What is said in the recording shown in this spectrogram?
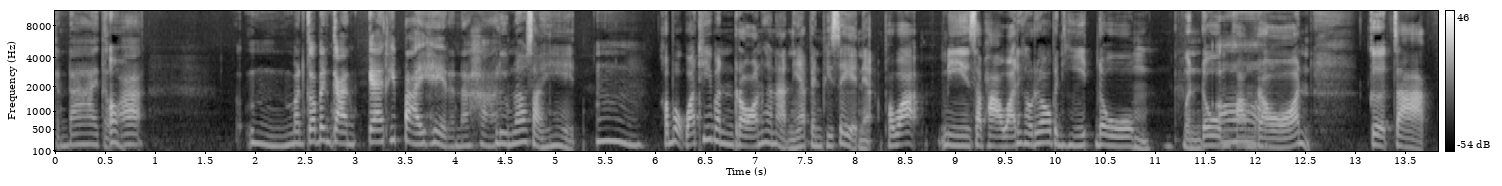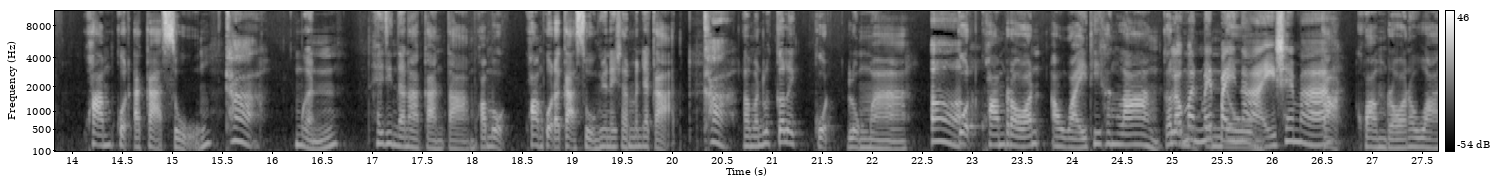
กันได้ แต่อ๋อว่าอื มมันก็เป็นการแก้ที่ปลายเหตุอะนะคะ ลืมเล่าสาเหตุอืมเขาบอกว่าที่มันร้อนขนาดเนี้ยเป็นพิเศษเนี่ย เพราะว่ามีสภาวะที่เขาเรียกว่าเป็นฮีทโดม เหมือนโดมอ๋อความร้อน เกิดจากความกดอากาศสูง ค่ะ เหมือนให้จินตนาการตามความบอก ความกดอากาศสูงอยู่ในชั้นบรรยากาศ ค่ะ แล้วมันก็เลยกดลงมาเออกดความร้อนเอาไว้ที่ข้างล่าง ก็เยแล้วมันไม่เไปไหนโดใช่ไหมกักความร้อนเอาไว้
